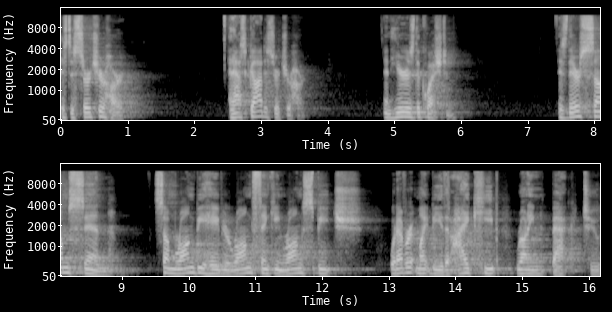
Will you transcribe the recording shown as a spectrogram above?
is to search your heart and ask God to search your heart. And here is the question Is there some sin, some wrong behavior, wrong thinking, wrong speech, whatever it might be, that I keep running back to,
